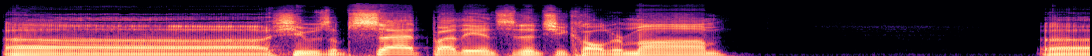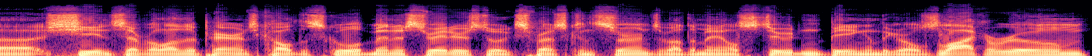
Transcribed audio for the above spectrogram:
Uh, she was upset by the incident. She called her mom. Uh, she and several other parents called the school administrators to express concerns about the male student being in the girls' locker room.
